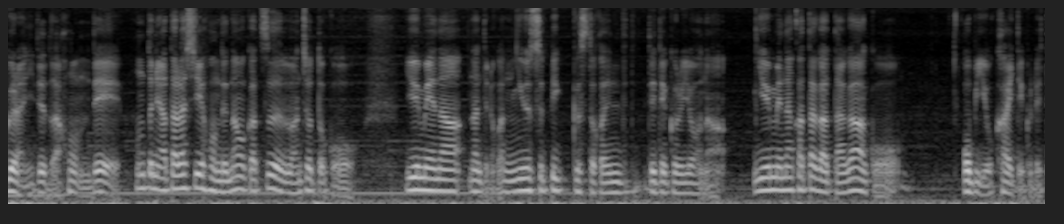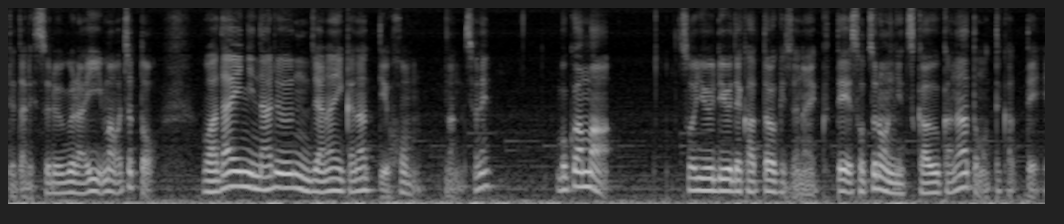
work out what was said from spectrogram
ぐらいに出た本で本当に新しい本でなおかつ、まあ、ちょっとこう有名ななんていうのかなニュースピックスとかに出てくるような有名な方々がこう帯を書いてくれてたりするぐらい、まあ、ちょっと話題になるんじゃないかなっていう本なんですよね。僕はまあそういう理由で買ったわけじゃなくて卒論に使うかなと思って買って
